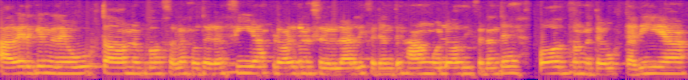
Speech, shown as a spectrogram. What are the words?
a ver qué me gusta, dónde puedo hacer las fotografías, probar con el celular diferentes ángulos, diferentes spots donde te gustaría.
